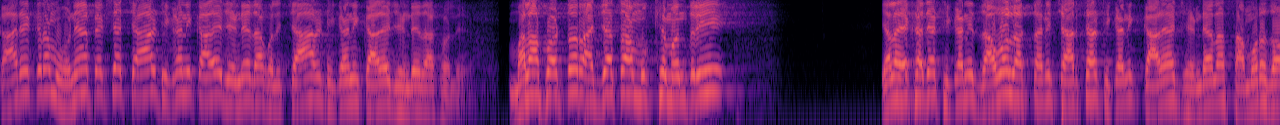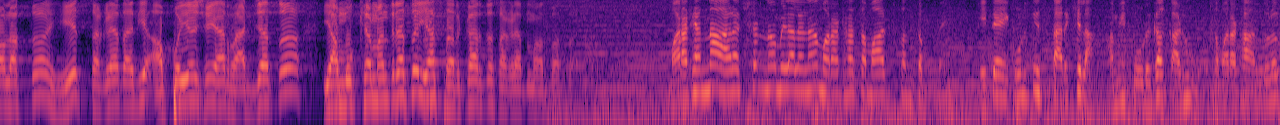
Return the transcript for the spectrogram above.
कार्यक्रम होण्यापेक्षा चार ठिकाणी काळे झेंडे दाखवले. चार ठिकाणी काळे झेंडे दाखवले. मला असं वाटतं राज्याचा मुख्यमंत्री याला एखाद्या ठिकाणी जावं लागतं आणि चार चार ठिकाणी काळ्या झेंड्याला सामोरं जावं लागतं. हेच सगळ्यात आधी अपयश आहे या राज्याचं या मुख्यमंत्र्याचं या सरकारचं सगळ्यात महत्वाचं आहे. मराठ्यांना आरक्षण न मिळाल्यानं मराठा समाज संतप्त आहे. येत्या एकोणतीस तारखेला आम्ही तोडगा काढू असं मराठा आंदोलक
